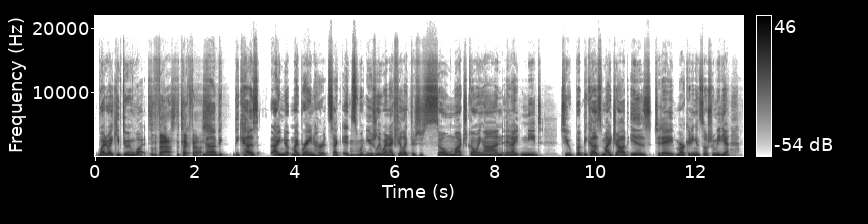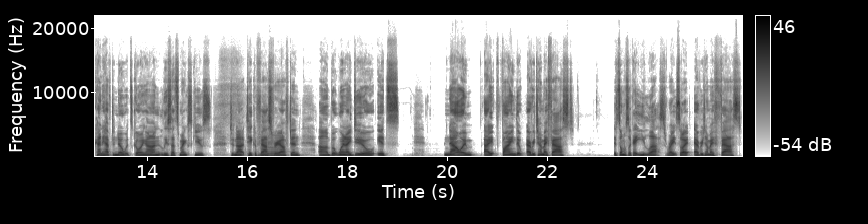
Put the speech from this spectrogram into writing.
Why do I keep doing what? The fast, the tech fast. Uh, be- because I know my brain hurts. Like it's Mm-hmm. usually when I feel like there's just so much going on and I need to. But because my job is today marketing and social media, I kind of have to know what's going on. At least that's my excuse to not take a fast very often. Um, but when I do, it's now I'm. I find that every time I fast, it's almost like I eat less, right? So I, every time I fast,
